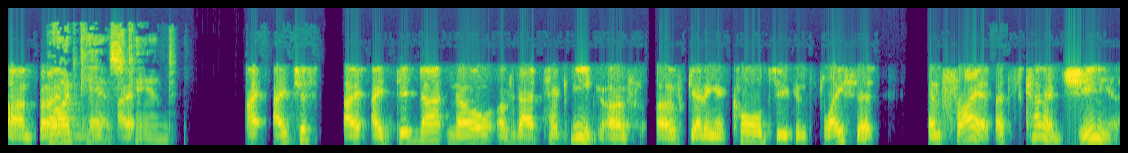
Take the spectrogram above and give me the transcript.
um, but I- Broadcast I, canned. I, I just I, I did not know of that technique of of getting it cold so you can slice it and fry it. That's kind of genius.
